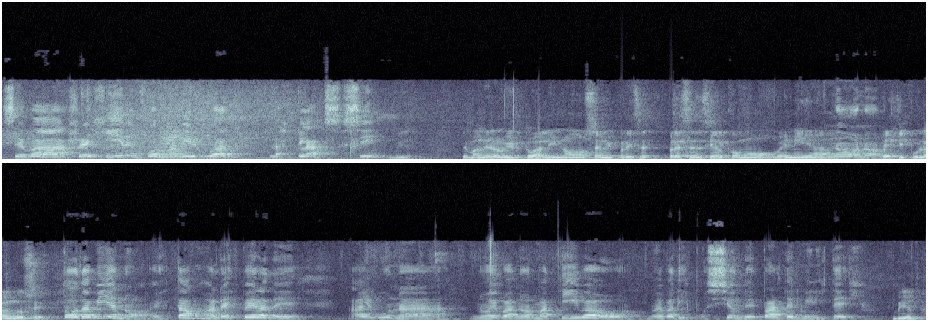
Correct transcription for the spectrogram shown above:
se va a regir en forma virtual las clases, ¿sí? Bien. De manera virtual y no semipresencial como venía estipulándose. Todavía no, estamos a la espera de alguna nueva normativa o nueva disposición de parte del Ministerio. Bien,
